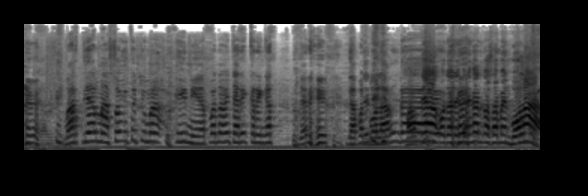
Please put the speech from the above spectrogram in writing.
Martial masuk itu cuma ini apa namanya cari keringat. Jadi dapat bola enggak? Martial kau dari kalian kan kau sama main bola.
